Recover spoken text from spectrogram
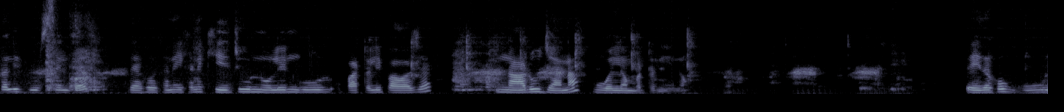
কালী গুড় সেন্টার। দেখো এখানে এখানে খেজুর নলেন গুড় পাটালি পাওয়া যায়। নাড়ু জানা মোবাইল নাম্বারটা নিয়ে নাও। তো এই দেখো গুড়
